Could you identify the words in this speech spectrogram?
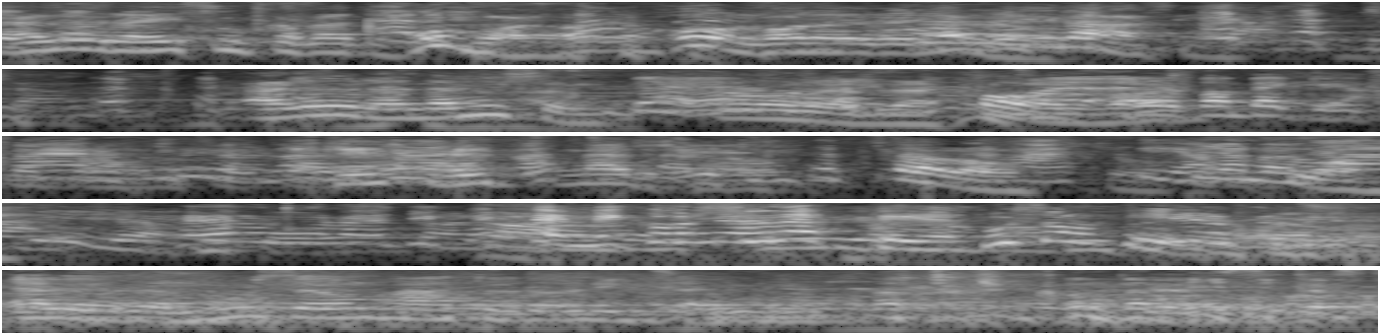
Előre iszunk a medve. Hol van? Hol van előre? Nem én Előre nem iszunk? Hol medve? Hol van? van megérte. Két mit? Hello. Te mikor születtél? 27. Előre múzeum, hátulról liceum. Adjuk onnan nézik az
